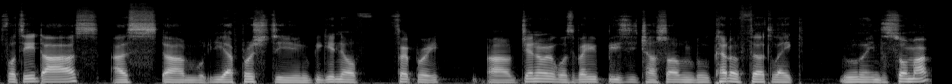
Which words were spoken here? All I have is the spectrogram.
48 hours as um, we approached the beginning of February. Uh, January was very busy transfer We kind of felt like we were in the summer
